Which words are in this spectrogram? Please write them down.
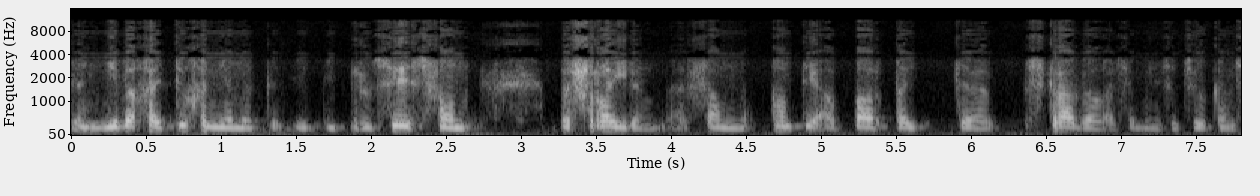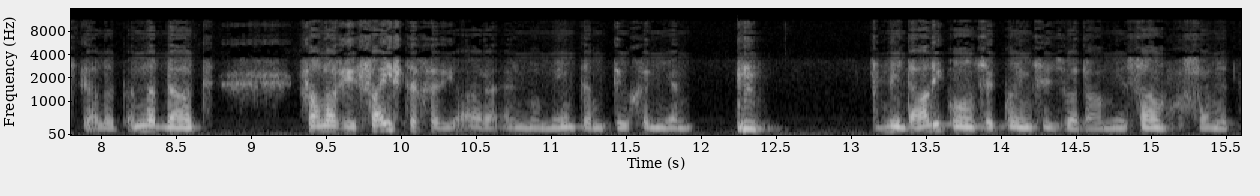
'n nuwigheid toegeneem het. Die, die proses van bevryding van anti-apartheid uh, struggle as mense dit so kan stel het inderdaad vanaf die 50er jare in momentum toegeneem met al die konsekwensies wat daarmee saamgegaan het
